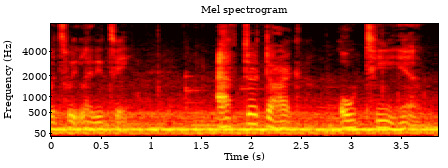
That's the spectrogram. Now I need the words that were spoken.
with Sweet Lady T. After Dark OTM.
